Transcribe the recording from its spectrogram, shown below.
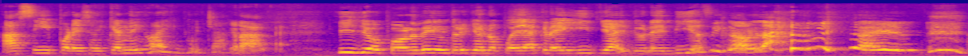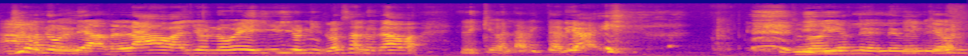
Así, por eso es que me dijo, ay, muchas gracias. Y yo por dentro, yo no podía creer, y ya duré días sin hablarle a él. Ah, yo no pues. le hablaba, yo lo veía yo ni lo saludaba. Le quedó la victoria y, ¿Y tú, y- Dania? Le, le y dolió. quedó-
